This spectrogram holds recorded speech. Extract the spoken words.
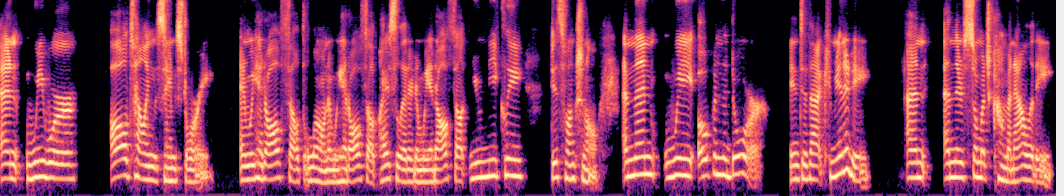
and we were all telling the same story. And we had all felt alone and we had all felt isolated and we had all felt uniquely dysfunctional. And then we opened the door into that community and and there's so much commonality,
